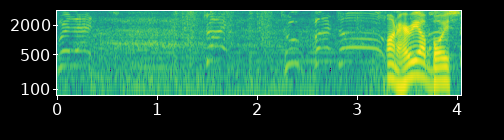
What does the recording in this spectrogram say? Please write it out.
Come on, hurry up, boys.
